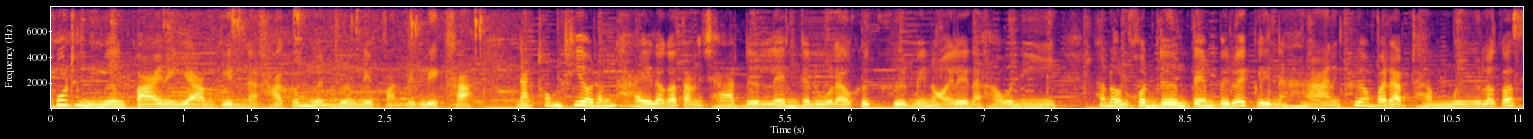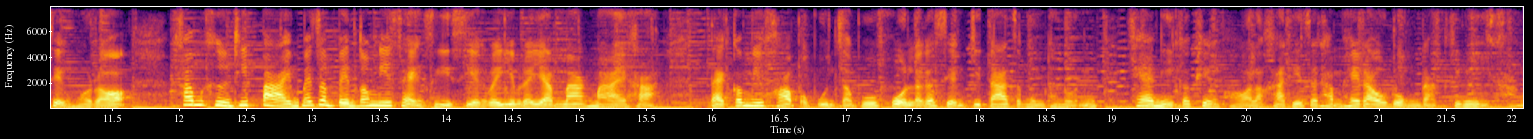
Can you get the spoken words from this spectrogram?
พูดถึงเมืองปลายในยามเย็นนะคะ ก็เหมือนเมืองในฝันเล็กๆค่ะ นักท่องเที่ยวทั้งไทยแล้วก็ต่างชาติเดินเล่นกันดูแล้วคึกคืนไม่น้อยเลยนะคะ วันนี้ ถนนคนเดินเต็มไปด้วยกลิ่นอาหาร เครื่องประดับทำมือแล้วก็เสียงหัวเราะค่ำคืนที่ปายไม่จำเป็นต้องมีแสงสีเสียงระยิบระยับมากมายค่ะ แต่ก็มีความอบอุ่นจากผู้คนแล้วก็เสียงกีตาร์จากมุมถนน แค่นี้ก็เพียงพอแล้วค่ะ ที่จะทำให้เราหลงรักที่นี่อีกครั้ง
